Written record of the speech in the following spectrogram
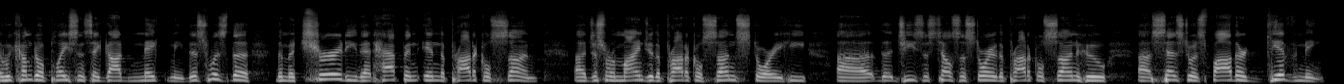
That we come to a place and say, God, make me. This was the, the maturity that happened in the prodigal son. Uh, just remind you the prodigal son story. He, uh, the, Jesus tells the story of the prodigal son who uh, says to his father, Give me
